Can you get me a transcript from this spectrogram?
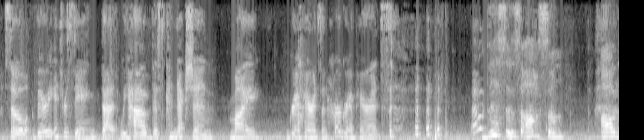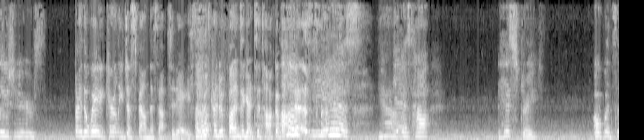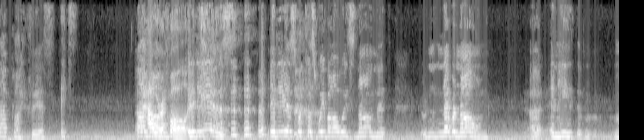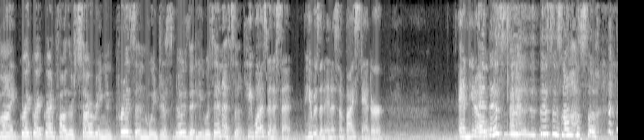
So, very interesting that we have this connection. My grandparents and her grandparents. This is awesome. All these years. By the way, Carolee just found this out today, so uh-huh. it's kind of fun to get to talk about uh-huh. this. yes. Yeah. Yes, how history opens up like this. It's I know. Powerful. It is. it is because we've always known that, never known. Uh, and he, my great great grandfather serving in prison, we just knew that he was innocent. he was innocent. He was an innocent bystander. And you know And this is this is awesome.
